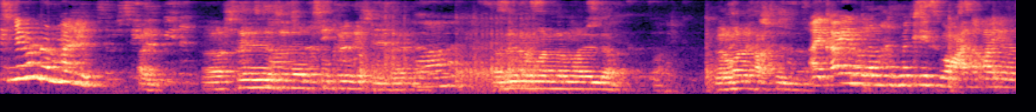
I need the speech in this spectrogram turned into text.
سنجر نورمالي اي أنا نورمال نورمال لا نورمال حاطين أي قاير ولا ما هد مكيس واو على قاير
